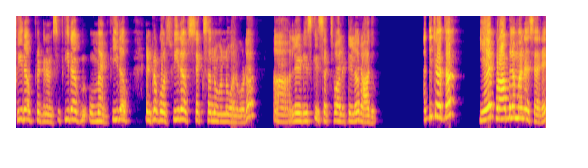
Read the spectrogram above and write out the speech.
fear of pregnancy fear of women fear of intercourse fear of sex అని ఉన్న వాళ్ళు కూడా లేడీస్కి సెక్సువాలిటీలో రాదు. అందుచేత ఏ ప్రాబ్లం అయినా సరే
